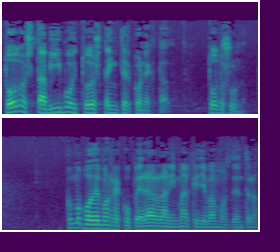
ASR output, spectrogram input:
Todo está vivo y todo está interconectado. Todo es uno. ¿Cómo podemos recuperar al animal que llevamos dentro?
